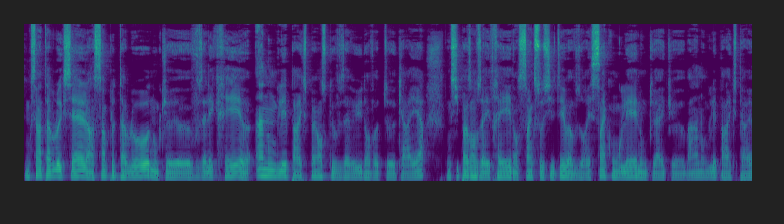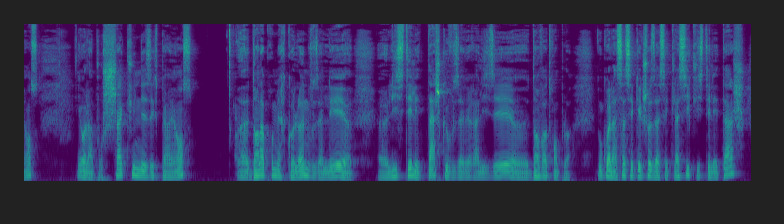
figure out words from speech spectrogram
Donc c'est un tableau Excel, un simple tableau. Donc euh, vous allez créer un onglet par expérience que vous avez eu dans votre carrière. Donc si par exemple vous avez travaillé dans cinq sociétés, bah, vous aurez cinq onglets, donc avec bah, un onglet par expérience. Et voilà, pour chacune des expériences, euh, dans la première colonne, vous allez euh, euh, lister les tâches que vous avez réalisées dans votre emploi. Donc voilà, ça c'est quelque chose d'assez classique, lister les tâches.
